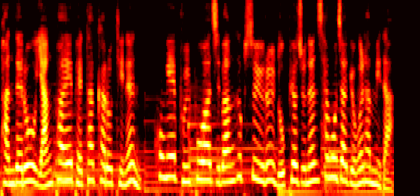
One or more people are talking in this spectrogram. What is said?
반대로 양파의 베타카로틴은 콩의 불포화 지방 흡수율을 높여주는 상호작용을 합니다.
